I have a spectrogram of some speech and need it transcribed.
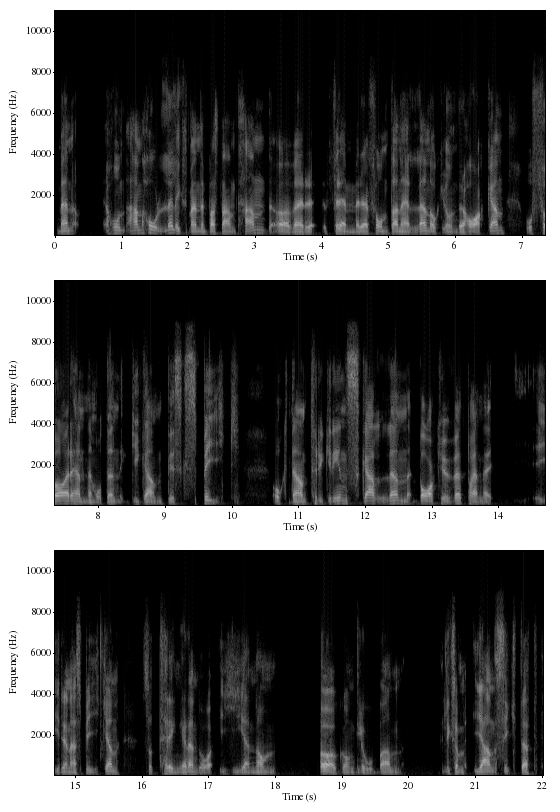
Men hon, han håller liksom en bastant hand över främre fontanellen och under hakan och för henne mot en gigantisk spik. Och när han trycker in skallen, bakhuvudet på henne i den här spiken så tränger den då genom ögongloban liksom i ansiktet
